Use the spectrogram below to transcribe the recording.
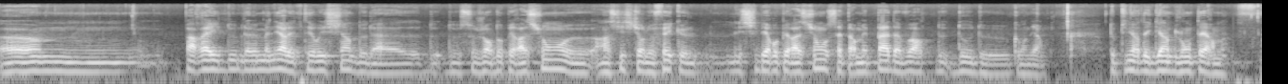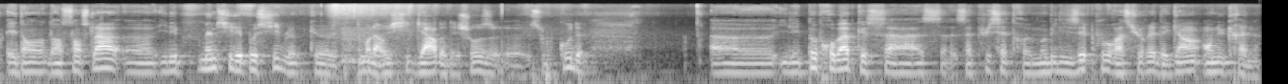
Euh, pareil, de la même manière, les théoriciens de, ce genre d'opération euh, insistent sur le fait que les cyberopérations, ça permet pas d'avoir de, comment dire d'obtenir des gains de long terme. Et dans, dans ce sens-là, euh, même s'il est possible que la Russie garde des choses sous le coude, il est peu probable que ça, ça, puisse être mobilisé pour assurer des gains en Ukraine.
